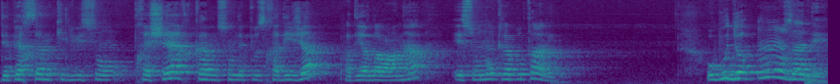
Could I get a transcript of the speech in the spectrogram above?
des personnes qui lui sont très chères, comme son épouse Khadija, anha, et son oncle Abu. Au bout de 11 années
